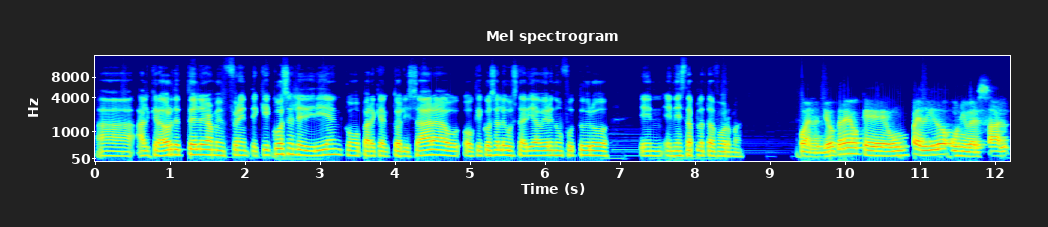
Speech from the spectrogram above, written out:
al creador de Telegram enfrente, ¿qué cosas le dirían como para que actualizara o, qué cosas le gustaría ver en un futuro en, en, esta plataforma? Bueno, yo creo que un pedido universal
